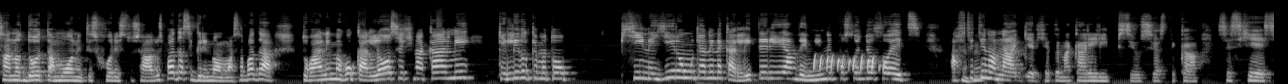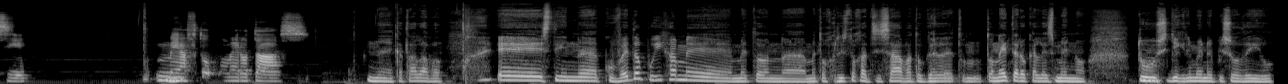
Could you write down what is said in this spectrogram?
σαν οντότητα μόνη της χωρίς τους άλλους. Πάντα συγκρινόμαστε. Πάντα το αν είμαι εγώ καλός έχει να κάνει και λίγο και με το ποιοι είναι γύρω μου και αν είναι καλύτεροι, αν δεν είναι, πώς το νιώθω έτσι. Αυτή την ανάγκη έρχεται να καλύψει ουσιαστικά σε σχέση με αυτό που με ρωτάς. Ναι, κατάλαβα. Ε, στην ε, κουβέντα που είχαμε με τον, ε, με τον Χρήστο Χατζησάβα, τον, τον, τον έτερο καλεσμένο του συγκεκριμένου επεισοδίου,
